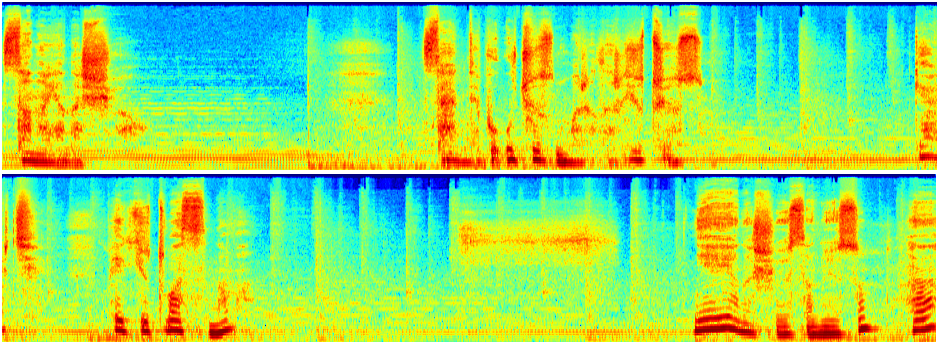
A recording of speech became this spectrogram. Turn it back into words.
Sana yanaşıyor. Sen de bu ucuz numaraları yutuyorsun. Gerçi pek yutmazsın ama. Niye yanaşıyor sanıyorsun? Ha?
